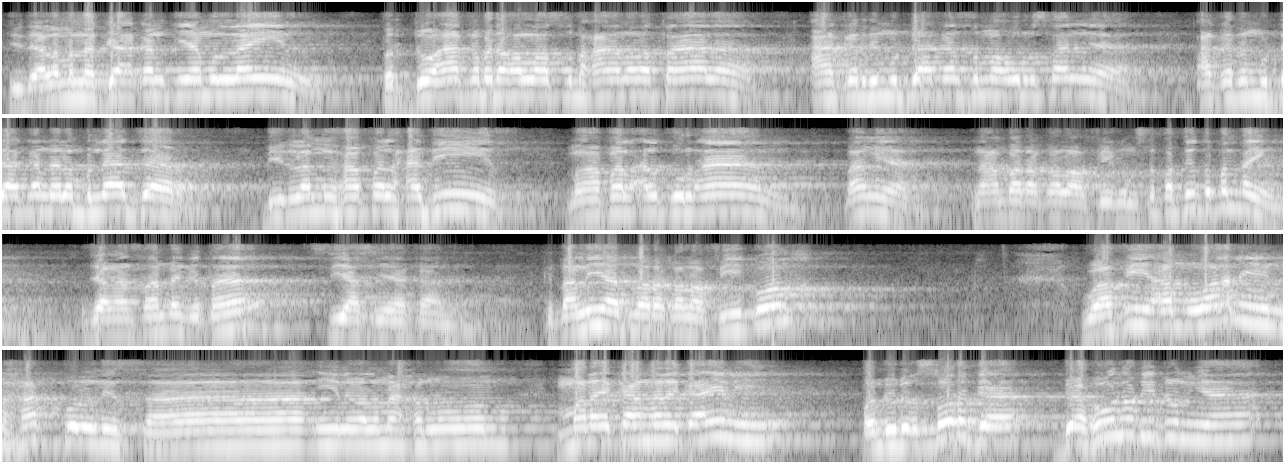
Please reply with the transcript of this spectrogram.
di dalam menegakkan qiyamul lail. Berdoa kepada Allah Subhanahu wa taala agar dimudahkan semua urusannya, agar dimudahkan dalam belajar, di dalam menghafal hadis, menghafal Al-Qur'an. Paham ya? Nah, barakallahu fikum. Seperti itu penting. Jangan sampai kita sia-siakan. Kita lihat barakallahu fikum. Wa fi amwalihim haqqul lisa'il wal mahrum. Mereka-mereka ini penduduk surga dahulu di dunia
